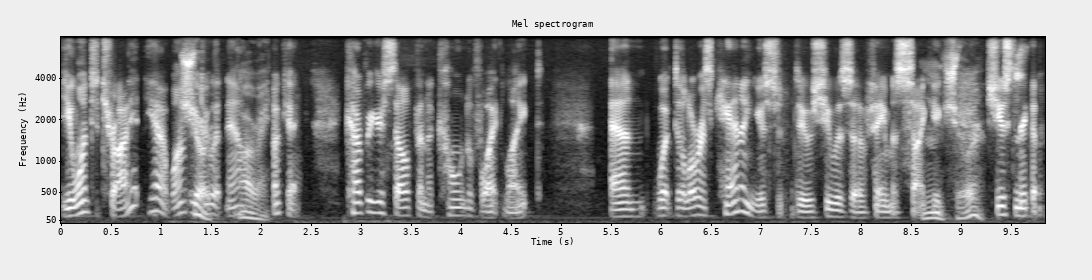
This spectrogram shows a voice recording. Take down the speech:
you want to try it? Yeah, why don't Sure. we do it now? All right. Okay. Cover yourself in a cone of white light. And what Dolores Cannon used to do, she was a famous psychic. Mm, sure. She used to make a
